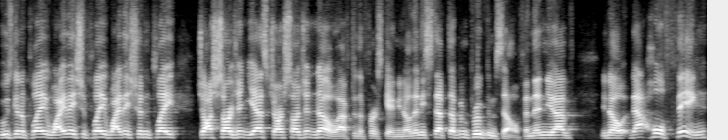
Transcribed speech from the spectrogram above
Who's going to play, why they should play, why they shouldn't play. Josh Sargent, yes. Josh Sargent, no. After the first game, you know, then he stepped up and proved himself, and then you have, you know, that whole thing.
